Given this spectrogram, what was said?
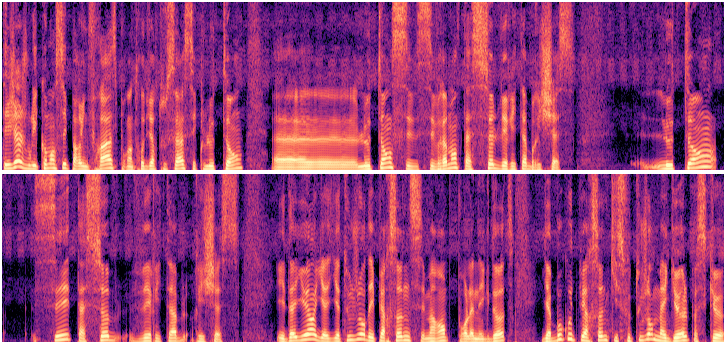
Déjà, je voulais commencer par une phrase pour introduire tout ça, c'est que le temps, euh, le temps, c'est vraiment ta seule véritable richesse. Le temps, c'est ta seule véritable richesse. Et d'ailleurs, il y, a toujours des personnes, c'est marrant pour l'anecdote, il y a beaucoup de personnes qui se foutent toujours de ma gueule parce que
